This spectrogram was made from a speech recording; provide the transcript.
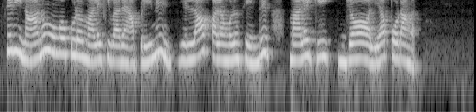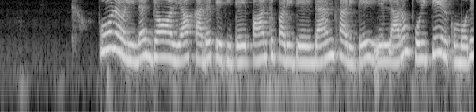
சரி நானும் உங்கள் கூட மலைக்கு வரேன் அப்படின்னு எல்லா பழங்களும் சேர்ந்து மலைக்கு ஜாலியாக போகிறாங்க போகிற வழியில் ஜாலியாக கதை பேசிட்டே பாட்டு பாடிட்டே டான்ஸ் ஆடிட்டே எல்லாரும் போயிட்டே இருக்கும்போது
